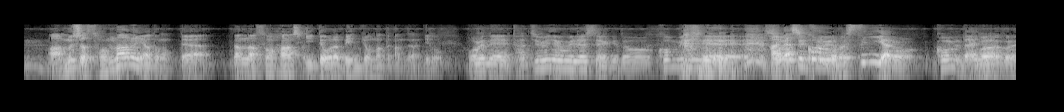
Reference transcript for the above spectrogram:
うん。あむしろそんなあるんやと思ってだんだんその話聞いて俺は勉強になった感じなんだけど。俺ね立ち読みで思い出したんやけどコンビニで 話コロコロしすぎやろ。コン大丈夫かこれ。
